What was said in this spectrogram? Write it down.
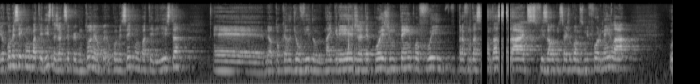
eu comecei como baterista, já que você perguntou, né, eu comecei como baterista, é, meu, tocando de ouvido na igreja. Depois de um tempo eu fui para a Fundação das Artes, fiz aula com o Sérgio Gomes, me formei lá. O,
